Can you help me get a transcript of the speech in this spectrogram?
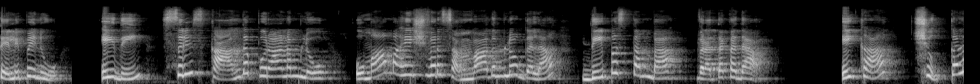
తెలిపెను. ఇది శ్రీ స్కాంద పురాణంలో ఉమామహేశ్వర సంవాదంలో గల దీపస్తంభ వ్రతకథ. ఇక చుక్కల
